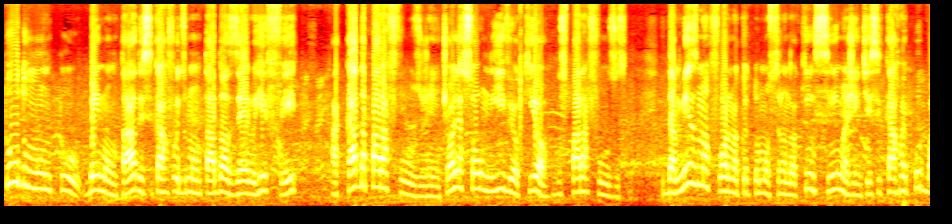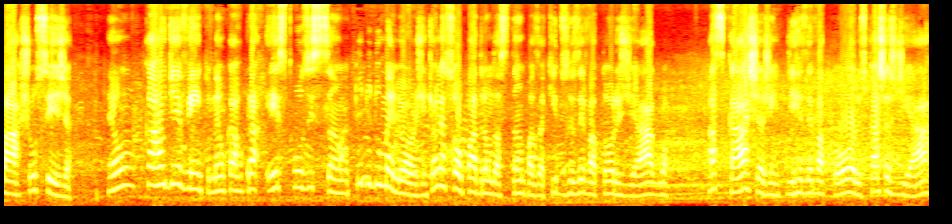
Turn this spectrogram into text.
tudo muito bem montado. Esse carro foi desmontado a zero e refeito a cada parafuso, gente. Olha só o nível aqui, ó, dos parafusos. E da mesma forma que eu estou mostrando aqui em cima, gente, esse carro é por baixo, ou seja, é um carro de evento, né? Um carro para exposição, tudo do melhor, gente. Olha só o padrão das tampas aqui, dos reservatórios de água, as caixas, gente, de reservatórios, caixas de ar,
